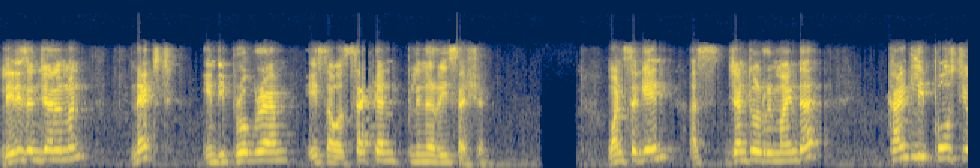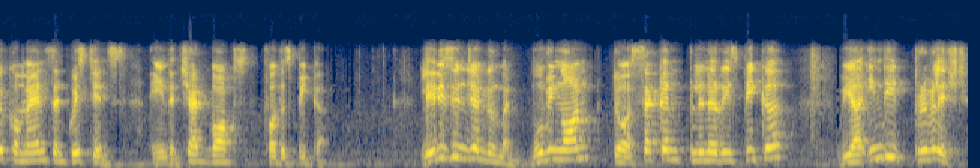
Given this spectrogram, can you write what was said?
Ladies and gentlemen, next in the program is our second plenary session. Once again, a gentle reminder, kindly post your comments and questions in the chat box for the speaker. Ladies and gentlemen, moving on to our second plenary speaker, we are indeed privileged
